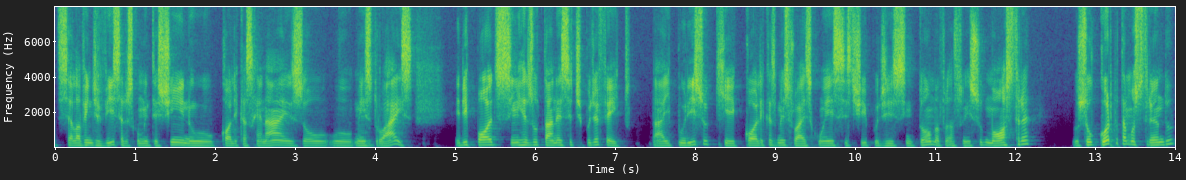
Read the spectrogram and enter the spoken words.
se ela vem de vísceras como intestino, cólicas renais ou, ou menstruais, ele pode sim resultar nesse tipo de efeito. Tá? E por isso que cólicas menstruais com esse tipo de sintoma, assim, isso mostra, o seu corpo está mostrando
